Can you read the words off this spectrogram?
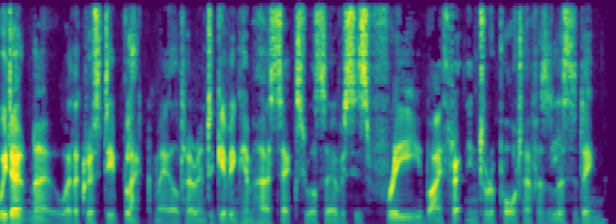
We don't know whether Christie blackmailed her into giving him her sexual services free by threatening to report her for soliciting,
